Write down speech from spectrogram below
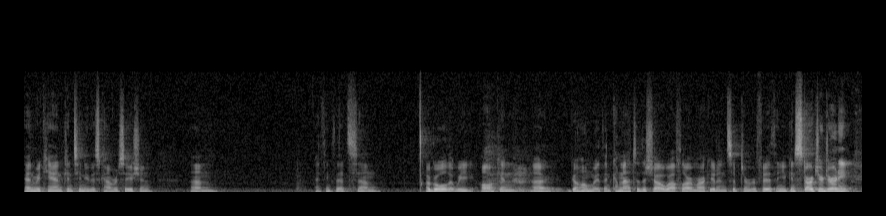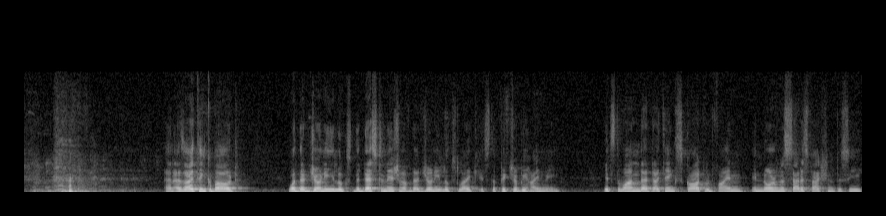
and we can continue this conversation. Um, I think that's, um, a goal that we all can uh, go home with. And come out to the Shaw Wildflower Market on September 5th, and you can start your journey. And as I think about what that journey looks, the destination of that journey looks like, it's the picture behind me. It's the one that I think Scott would find enormous satisfaction to see,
